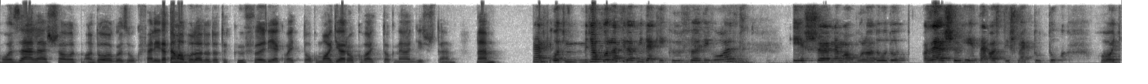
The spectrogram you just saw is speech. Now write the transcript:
hozzáállása ott a dolgozók felé. Tehát nem abból adódott, hogy külföldiek vagytok, magyarok vagytok, ne adj Isten, nem? Nem, ott gyakorlatilag mindenki külföldi volt, és nem abból adódott. Az első héten azt is megtudtuk, hogy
